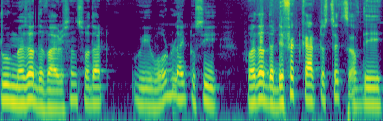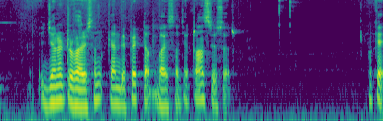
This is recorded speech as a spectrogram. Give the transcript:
to measure the vibration. So, that we would like to see whether the defect characteristics of the generator vibration can be picked up by such a transducer. Okay.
